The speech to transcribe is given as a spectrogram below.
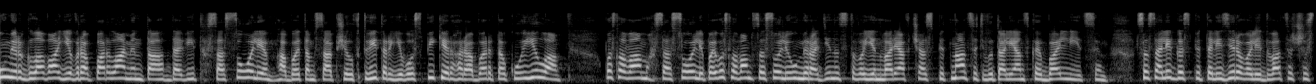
Умер глава Европарламента Давид Сосоли. Об этом сообщил в Твиттер его спикер Роберто Куила. По словам Сосоли, по его словам, Сосоли умер 11 января в час 15 в итальянской больнице. Сосоли госпитализировали 26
